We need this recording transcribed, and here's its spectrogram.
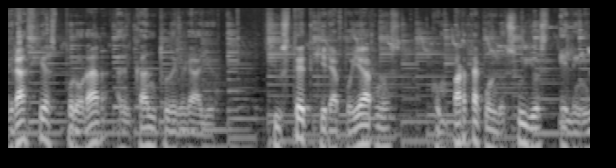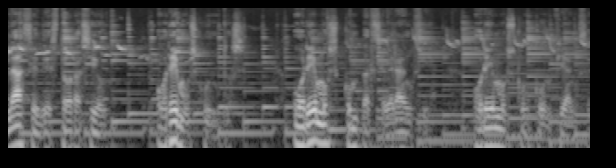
Gracias por orar al canto del gallo. Si usted quiere apoyarnos, comparta con los suyos el enlace de esta oración. Oremos juntos. Oremos con perseverancia. Oremos con confianza.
